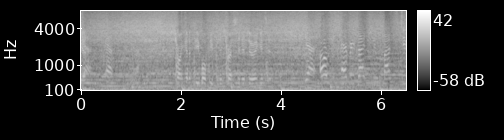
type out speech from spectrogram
Yeah. Yeah, yeah. Try and get a few more people interested in doing it. And Yeah. Oh, everybody, you must do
